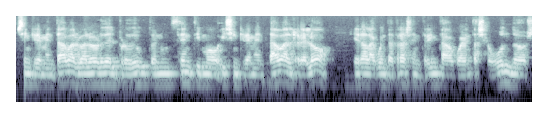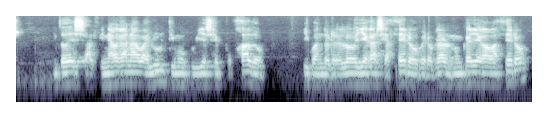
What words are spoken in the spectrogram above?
se incrementaba el valor del producto en un céntimo y se incrementaba el reloj, que era la cuenta atrás, en 30 o 40 segundos. Entonces, al final ganaba el último que hubiese empujado y cuando el reloj llegase a cero, pero claro, nunca llegaba a cero,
